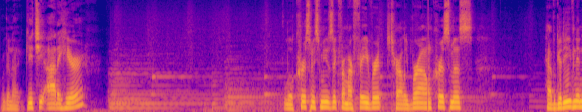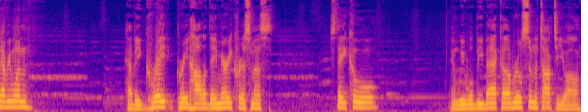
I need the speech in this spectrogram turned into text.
We're going to get you out of here. A little Christmas music from our favorite, Charlie Brown Christmas. Have a good evening, everyone. Have a great, great holiday. Merry Christmas. Stay cool. And we will be back uh, real soon to talk to you all.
